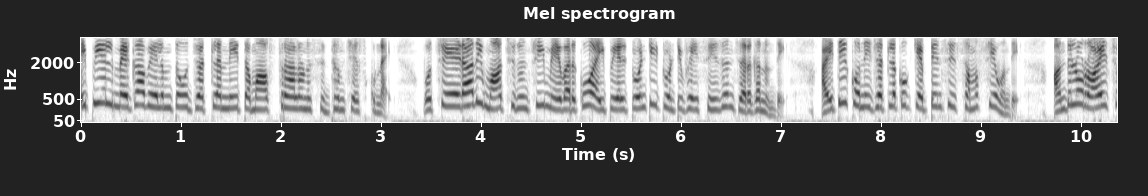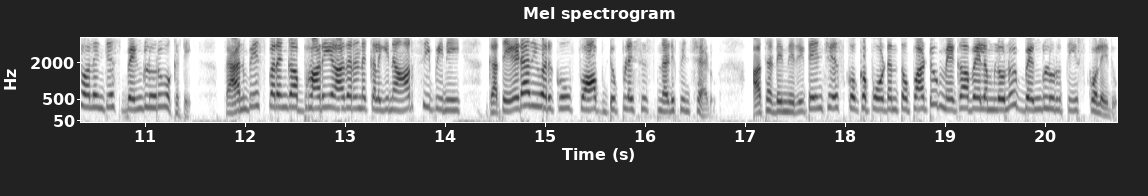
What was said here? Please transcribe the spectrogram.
ఐపీఎల్ మెగా వేలంతో జట్లన్నీ తమ అస్త్రాలను సిద్ధం చేసుకున్నాయి. వచ్చే ఏడాది మార్చి నుంచి మే వరకు IPL twenty twenty five season జరగనుంది. అయితే కొన్ని జట్లకు కెప్టెన్సీ సమస్య ఉంది. అందులో రాయల్ ఛాలెంజర్స్ బెంగళూరు ఒకటి. ఫ్యాన్ బేస్ పరంగా భారీ ఆదరణ కలిగిన ఆర్సీబీని గత ఏడాది వరకు ఫాప్ డుప్లెసిస్ నడిపించాడు. అతడిని రిటైన్ చేసుకోకపోవడంతో పాటు మెగా వేలంలోనూ బెంగళూరు తీసుకోలేదు.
